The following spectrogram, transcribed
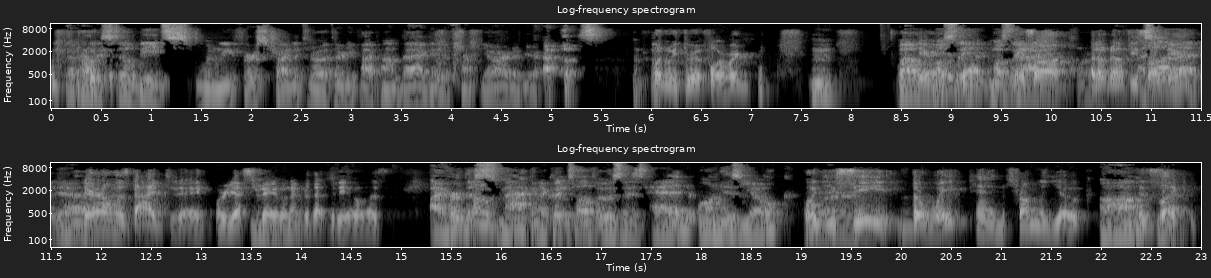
That probably still beats when we first tried to throw a 35 pound bag in the front yard of your house. when we threw it forward. Mm. Well, Darren mostly, mostly. I, saw, I don't know if you saw, saw, Darren. That, yeah. Darren almost died today or yesterday, mm-hmm. whenever that video was. I heard the um, smack, and I couldn't tell if it was his head on his yoke. When or... you see the weight pin from the yoke, uh-huh. is yeah. like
